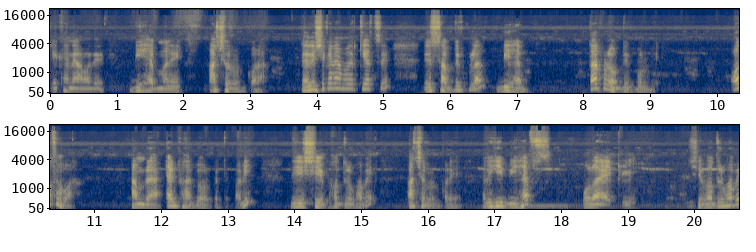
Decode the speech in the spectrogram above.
যেখানে আমাদের বিহেভ মানে আচরণ করা। তাহলে সেখানে আমাদের কি আছে? যে সাবজেক্টগুলা বিহেভ তারপরে অবজেক্ট বলবে। অথবা আমরা অ্যাডভার্ব ব্যবহার করতে পারি যে সে ভদ্রভাবে আচরণ করে। তাহলে হি বিহেভস পোলাইটলি সে ভদ্রভাবে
